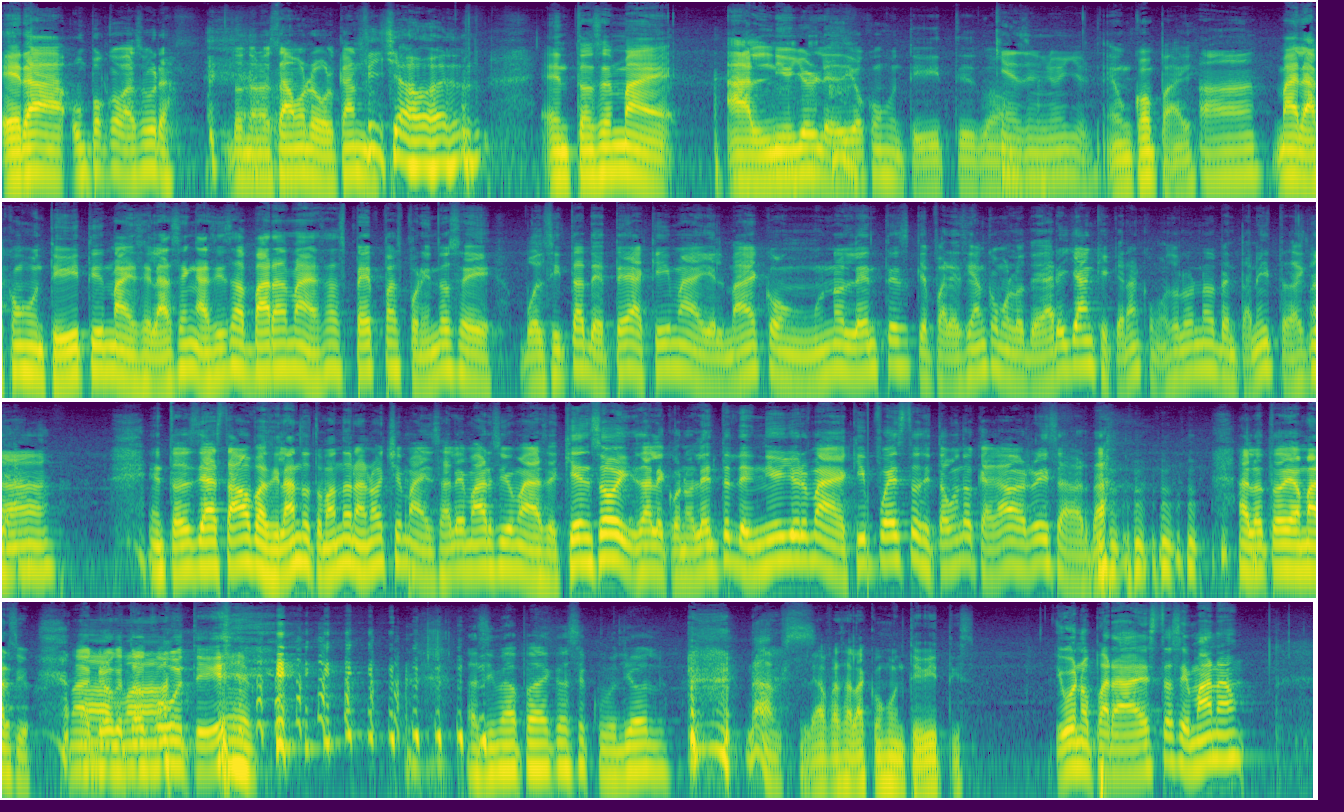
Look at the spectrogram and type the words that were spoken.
era un poco basura, donde nos estábamos revolcando. chaval. Entonces, ma, al New York le dio conjuntivitis, weón. ¿Quién es el New York? Un compa ahí. Ah, Mae, la conjuntivitis, mae, se le hacen así esas varas, mae, esas pepas, poniéndose bolsitas de té aquí, mae, y el mae con unos lentes que parecían como los de Daddy Yankee, que eran como solo unas ventanitas aquí. ah. Entonces ya estábamos vacilando, tomando una noche, mae, sale Marcio, mae, hace, ¿quién soy? Sale con los lentes de New York, mae, aquí puestos y todo el mundo cagado de risa, ¿verdad? Al otro día Marcio, mae, Ah, creo que todo ma. conjuntivitis. Así me va a pasar con ese culiolo. Nah, pues, Le va a pasar la conjuntivitis. Y bueno, para esta semana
